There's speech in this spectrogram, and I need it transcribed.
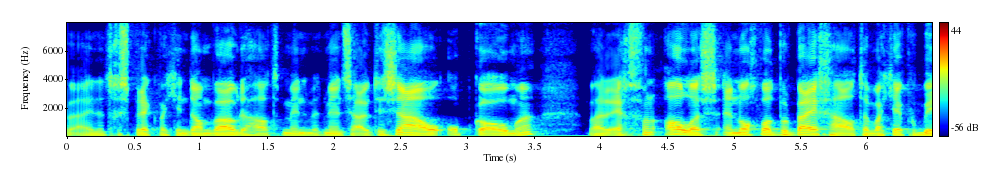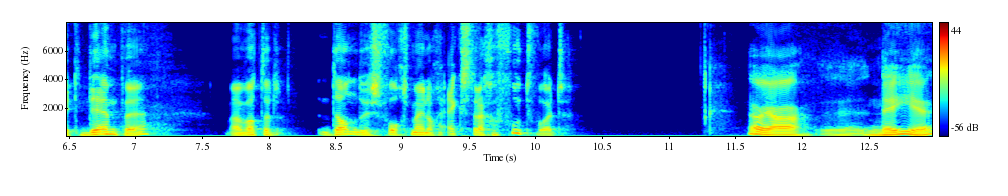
in het gesprek wat je in Damwoude had met, met mensen uit de zaal opkomen, waar er echt van alles en nog wat wordt bijgehaald en wat jij probeert te dempen. Maar wat er dan dus volgens mij nog extra gevoed wordt. Nou ja, uh, nee, hè,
